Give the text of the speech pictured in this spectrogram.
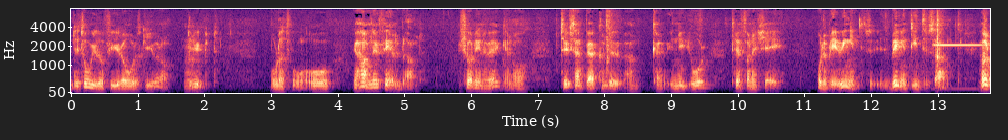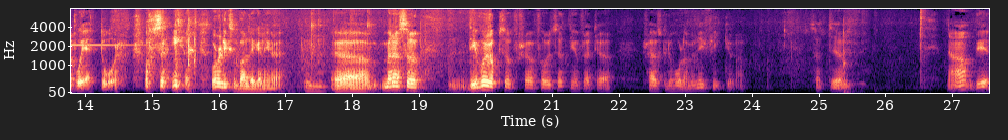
det tog ju då fyra år att skriva dem. Mm. Drygt. Båda två. Och jag hamnade ju fel ibland. Jag körde in i väggen och till exempel jag kunde, i nyår träffa en tjej. Och det blev, inget, det blev inte intressant. Jag höll på i ett år. Och sen var det liksom bara att lägga ner det. Mm. Uh, men alltså det var ju också förutsättningen för att jag själv skulle hålla mig nyfiken. Så att Eh, Ja, det,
